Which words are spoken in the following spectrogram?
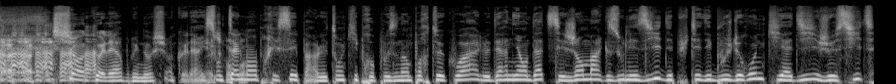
je suis en colère, Bruno, je suis en colère. Ils Ouais, sont tellement pressés par le temps qu'ils proposent n'importe quoi. Le dernier en date, c'est Jean-Marc Zoulezi, député des Bouches-de-Rhône, qui a dit, je cite,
